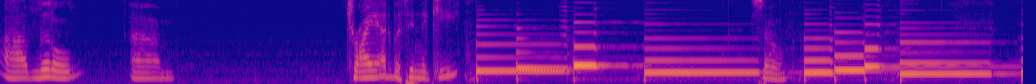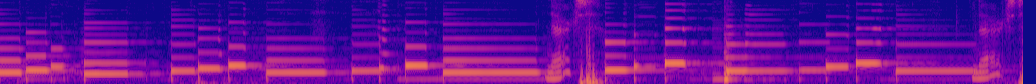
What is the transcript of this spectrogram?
uh, little um, triad within the key. So. Next.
